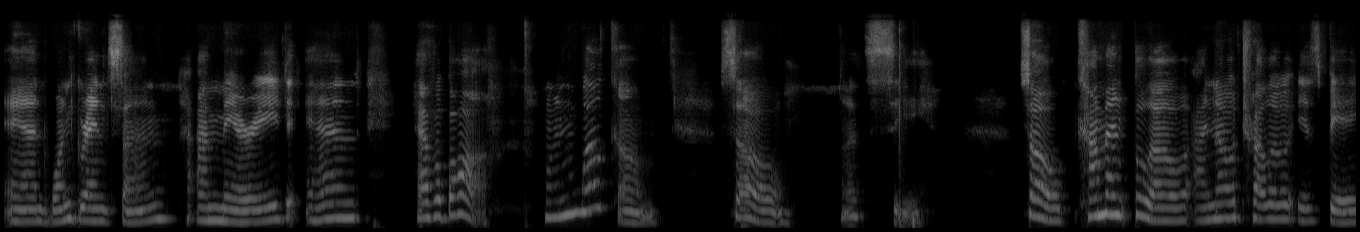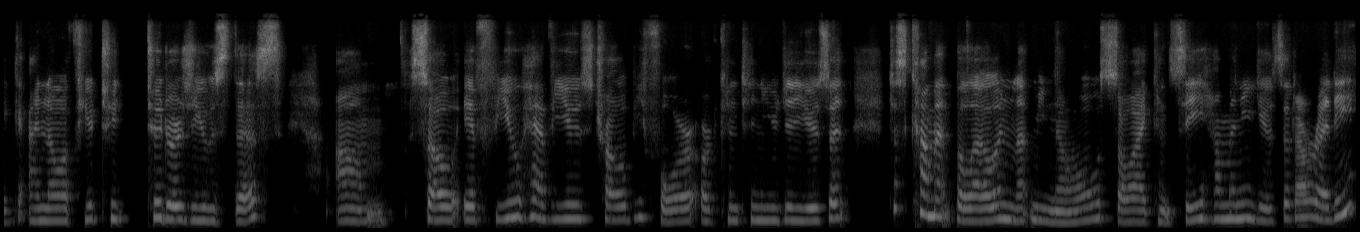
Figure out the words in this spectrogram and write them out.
and one grandson. I'm married and have a ball. And welcome. So let's see. So comment below. I know Trello is big. I know a few tutors use this. Um, so if you have used Trello before or continue to use it, just comment below and let me know so I can see how many use it already.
